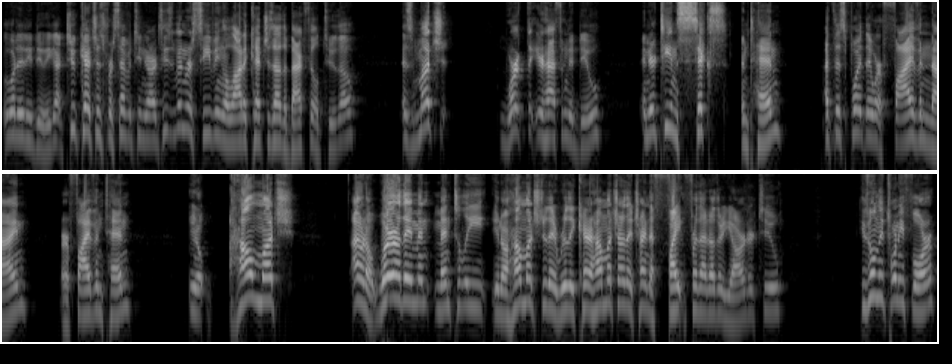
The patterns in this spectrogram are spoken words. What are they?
what did he do? He got two catches for 17 yards. He's been receiving a lot of catches out of the backfield too, though. As much work that you're having to do, and your team's six and ten, at this point they were five and nine or five and ten. You know how much? I don't know. Where are they men- mentally? You know how much do they really care? How much are they trying to fight for that other yard or two? He's only 24,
